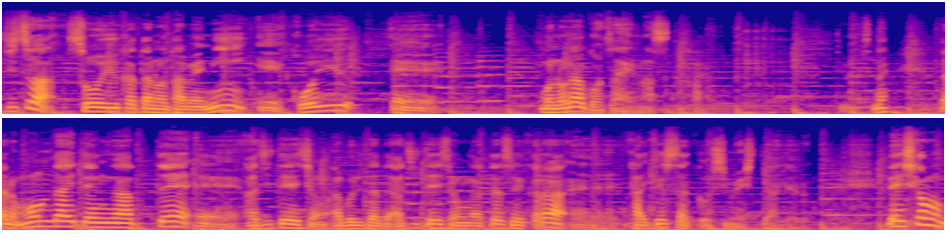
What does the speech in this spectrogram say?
実はそういう方のために、えこういう、えものがございます、はい。っていうんですね。だから問題点があって、えー、アジテーションあぶりたてアジテーションがあってそれから、えー、解決策を示してあげるでしかも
